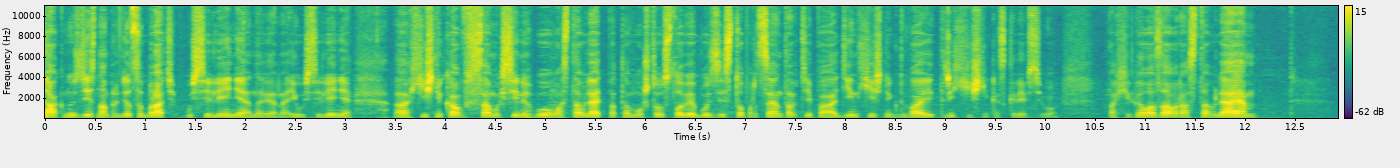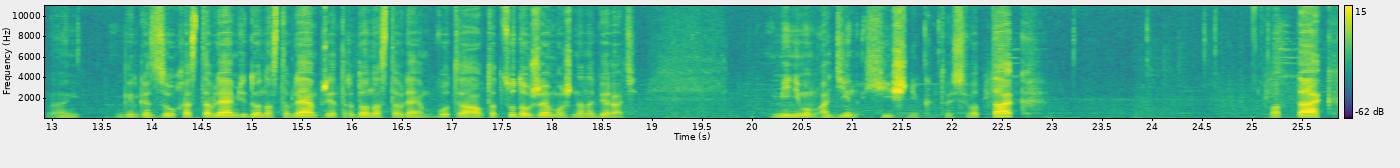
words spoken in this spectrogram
Так, ну здесь нам придется брать усиление, наверное, и усиление э, хищников самых сильных будем оставлять, потому что условия будет здесь 100%, типа один хищник, два и три хищника, скорее всего. Пахиголозавра оставляем. Гергазуха оставляем, Едон оставляем, Приотродон оставляем. Вот, а вот отсюда уже можно набирать. Минимум один хищник. То есть вот так. Вот так.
